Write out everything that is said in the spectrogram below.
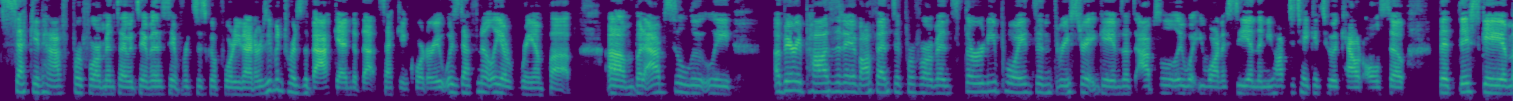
second half performance, I would say, by the San Francisco 49ers, even towards the back end of that second quarter. It was definitely a ramp up, um, but absolutely a very positive offensive performance 30 points in three straight games. That's absolutely what you want to see and then you have to take into account also that this game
